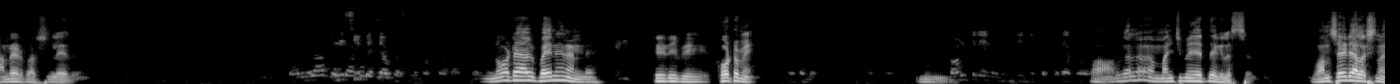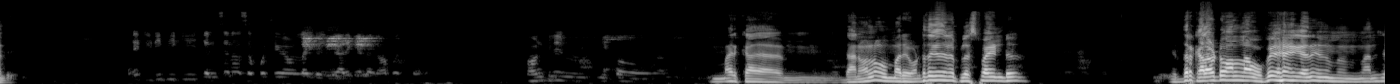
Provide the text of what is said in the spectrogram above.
హండ్రెడ్ పర్సెంట్ లేదు? నూట యాభై పైనేనండి. టీడీపీ కూటమి. పవన్ కళ్యాణ్ మంచి మేయర్తో గెలుస్తాడు. వన్ సైడ్ ఎలక్షన్ అది. వల్ల మీరు దానివల్ల మరి ఉంటుంది కదండి ప్లస్ పాయింట్. ఇద్దరు కలవటం వలన ఉపయోగం కానీ మనిషి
